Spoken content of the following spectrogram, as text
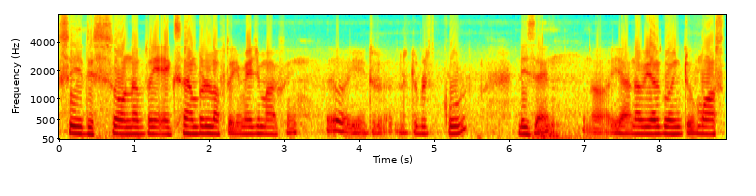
See, this is one of the example of the image masking. It little bit cool design. Uh, yeah, now we are going to mask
